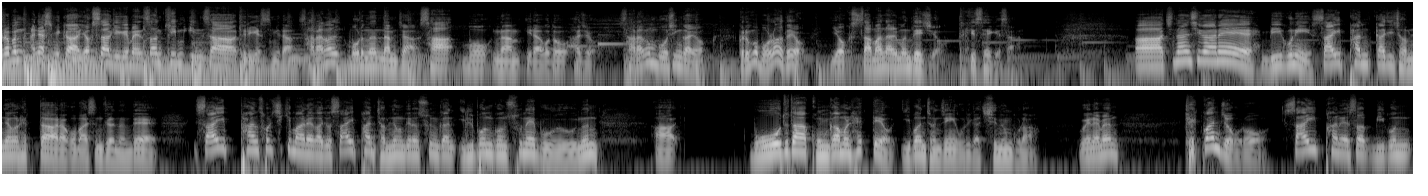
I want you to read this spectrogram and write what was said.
여러분 안녕하십니까. 역사 개그맨 썬킴 인사드리겠습니다. 사랑을 모르는 남자 사모남이라고도 하죠. 사랑은 무엇인가요? 그런 거 몰라도 돼요. 역사만 알면 되지요. 특히 세계사. 아, 지난 시간에 미군이 사이판까지 점령을 했다라고 말씀드렸는데 사이판 솔직히 말해가지고 사이판 점령되는 순간 일본군 수뇌부는 아, 모두 다 공감을 했대요. 이번 전쟁에 우리가 지는구나 왜냐면 객관적으로 사이판에서 미군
